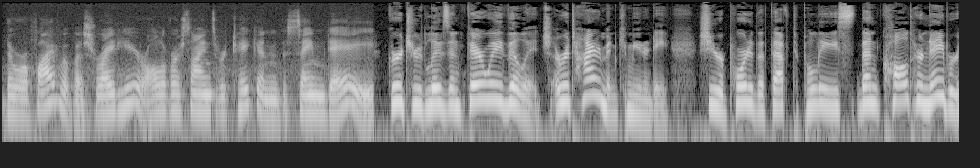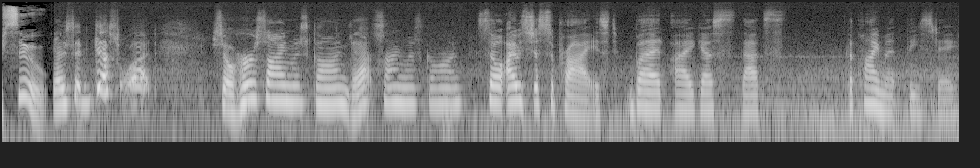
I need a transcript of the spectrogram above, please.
There were five of us right here. All of our signs were taken the same day. Gertrude lives in Fairway Village, a retirement community. She reported the theft to police, then called her neighbor Sue. I said, Guess what? So her sign was gone, that sign was gone. So I was just surprised, but I guess that's the climate these days.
